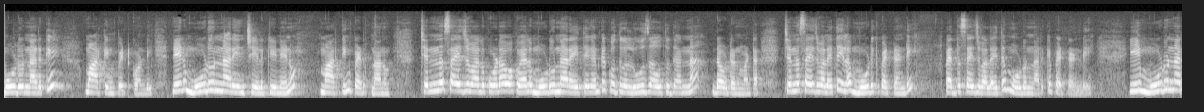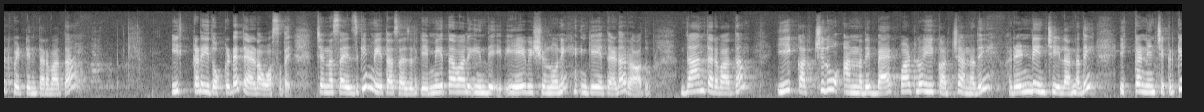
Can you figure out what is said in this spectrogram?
మూడున్నరకి మార్కింగ్ పెట్టుకోండి. నేను మూడున్నర ఇంచీలకి నేను మార్కింగ్ పెడుతున్నాను. చిన్న సైజు వాళ్ళు కూడా ఒకవేళ మూడున్నర అయితే కనుక కొద్దిగా లూజ్ అవుతుంది అన్న డౌట్ అనమాట చిన్న సైజు వాళ్ళు అయితే ఇలా మూడుకి పెట్టండి. పెద్ద సైజు వాళ్ళు అయితే మూడున్నరకి పెట్టండి. ఈ మూడున్నరకి పెట్టిన తర్వాత ఇక్కడ ఇది ఒక్కటే తేడా వస్తుంది. చిన్న సైజుకి మిగతా సైజులకి. మిగతా వాళ్ళు ఏ విషయంలోని ఇంకే తేడా రాదు. దాని తర్వాత ఈ ఖర్చులు అన్నది బ్యాక్ పార్ట్లో ఈ ఖర్చు అన్నది రెండు ఇంచీలు అన్నది ఇక్కడి నుంచి ఇక్కడికి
